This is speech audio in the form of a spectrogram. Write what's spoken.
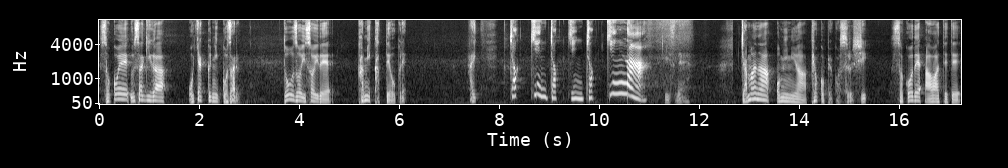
そこへうさぎがお客にござる。どうぞ急いで紙買っておくれ。はい。チョッキンチョッキンチョッキンな。いいですね。邪魔なお耳はぴょこぴょこするしそこで慌てて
